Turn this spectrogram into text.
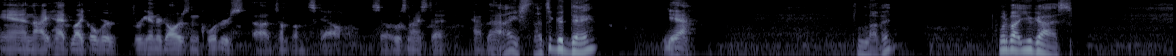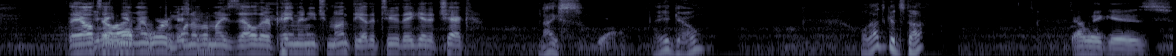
and I had like over three hundred dollars in quarters uh, dumped on the scale. So it was nice to have that. Nice. That's a good day. Yeah. Love it. What about you guys? They all You take me at my word. One of them I Zelle their payment each month. The other two they get a check. Nice. Yeah. There you go. Well, that's good stuff. Delwig is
